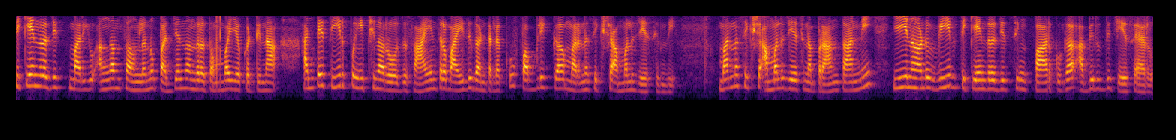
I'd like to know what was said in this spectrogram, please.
తికేంద్రజిత్ మరియు అంగం సౌన్లను పద్దెనిమిది వందల తొంభై ఒకటిన అంటే తీర్పు ఇచ్చిన రోజు సాయంత్రం ఐదు గంటలకు పబ్లిక్గా మరణశిక్ష అమలు చేసింది. మరణశిక్ష అమలు చేసిన ప్రాంతాన్ని ఈనాడు వీర్ తికేంద్రజిత్ సింగ్ పార్కుగా అభివృద్ధి చేశారు.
